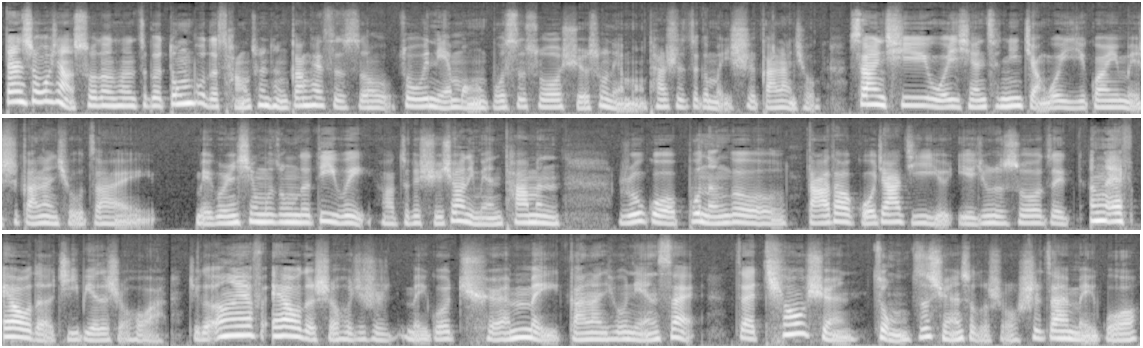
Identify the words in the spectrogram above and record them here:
但是我想说的是，这个东部的常春藤刚开始的时候，作为联盟，不是说学术联盟，它是这个美式橄榄球。上一期我以前曾经讲过一集关于美式橄榄球在。美国人心目中的地位啊，这个学校里面，他们如果不能够达到国家级，也也就是说这 N F L 的级别的时候啊，这个 N F L 的时候就是美国全美橄榄球联赛在挑选种子选手的时候，是在美国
